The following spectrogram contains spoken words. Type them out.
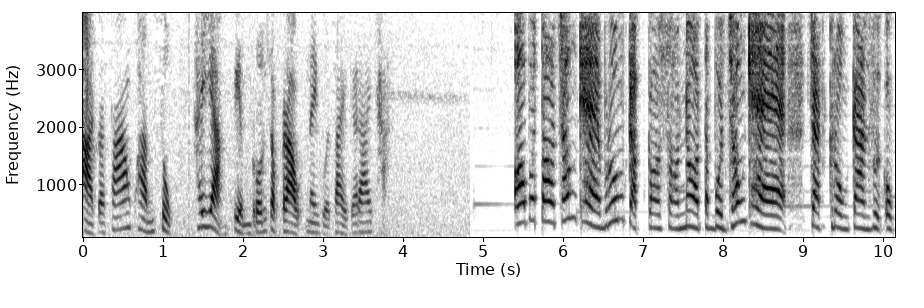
อาจจะสร้างความสุขให้อย่างเปี่ยมร้นกับเราในหัวใจก็ได้ค่ะ อบตช่องแคร่วมกับกศนตำบลช่องแคจัดโครงการฝึกอบ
